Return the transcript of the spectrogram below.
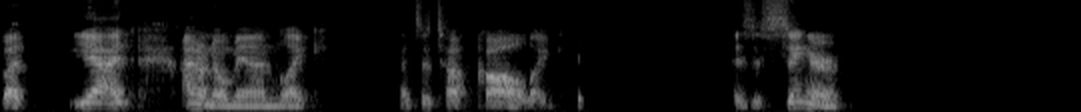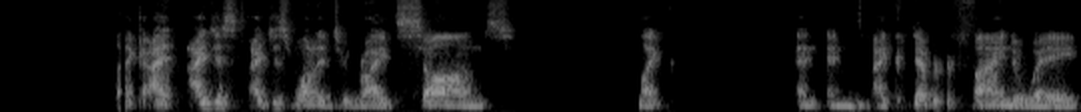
But yeah, I I don't know, man. Like that's a tough call. Like as a singer, like I I just I just wanted to write songs like and and I could never find a way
